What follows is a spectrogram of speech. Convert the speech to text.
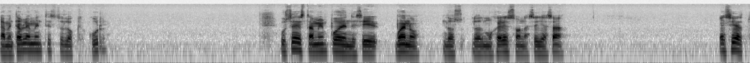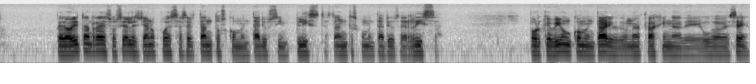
Lamentablemente esto es lo que ocurre. Ustedes también pueden decir, bueno, los, las mujeres son así y así. Es cierto, pero ahorita en redes sociales ya no puedes hacer tantos comentarios simplistas, tantos comentarios de risa. Porque vi un comentario de una página de UABC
